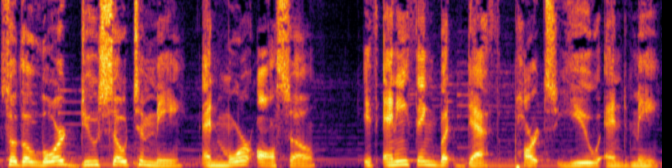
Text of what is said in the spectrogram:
So the Lord do so to me, and more also, if anything but death parts you and me.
